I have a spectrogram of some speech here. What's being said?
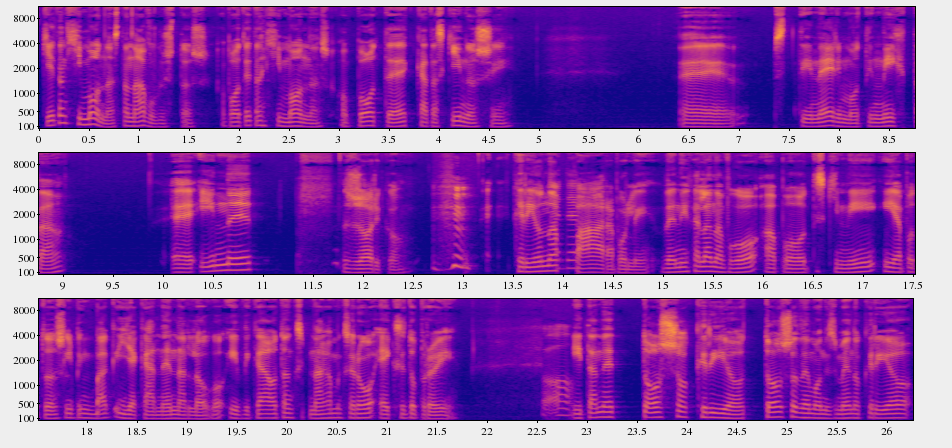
Και ήταν χειμώνας, ήταν Αύγουστος, οπότε ήταν χειμώνας. Οπότε κατασκήνωση ε, στην έρημο τη νύχτα ε, είναι ζώρικο. Κρύωνα πάρα πολύ. Δεν ήθελα να βγω από τη σκηνή ή από το sleeping bag για κανένα λόγο, ειδικά όταν ξυπνάγαμε, ξέρω εγώ, 6 το πρωί. Oh. Ήτανε τόσο κρύο, τόσο δαιμονισμένο κρύο.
